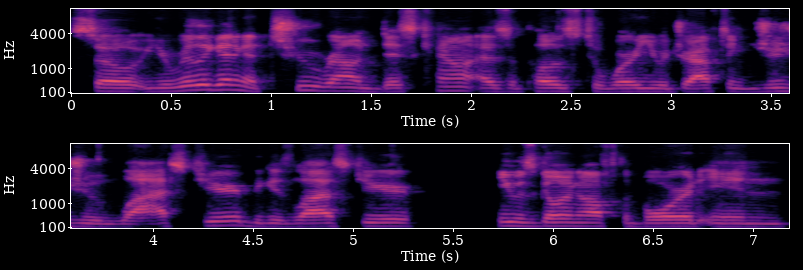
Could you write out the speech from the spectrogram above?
So you're really getting a two round discount as opposed to where you were drafting Juju last year, because last year he was going off the board in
